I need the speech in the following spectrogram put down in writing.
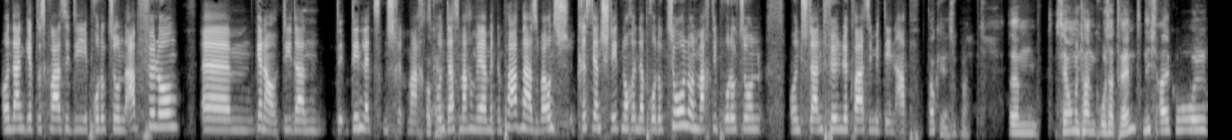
Und dann gibt es quasi die Produktion und Abfüllung, ähm, genau, die dann de- den letzten Schritt macht. Okay. Und das machen wir mit einem Partner. Also bei uns, Christian steht noch in der Produktion und macht die Produktion und dann füllen wir quasi mit denen ab. Okay, super. Ähm, ist ja momentan ein großer Trend, nicht Alkohol,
